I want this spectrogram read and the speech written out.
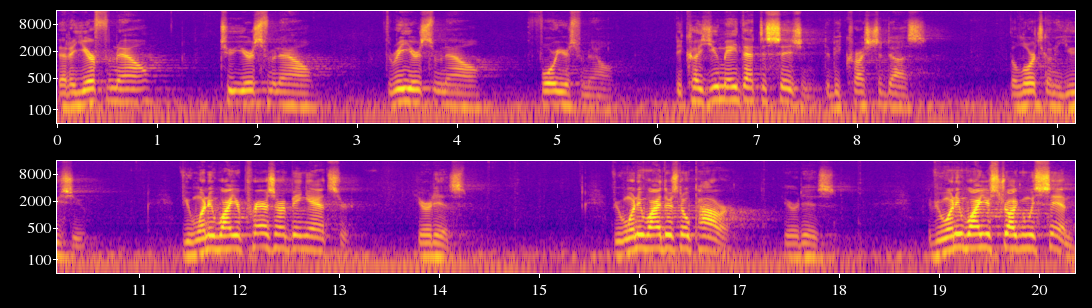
that a year from now, two years from now, three years from now, four years from now, because you made that decision to be crushed to dust, the Lord's going to use you. If you're wondering why your prayers aren't being answered, here it is. If you're wondering why there's no power, here it is. If you're wondering why you're struggling with sin,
